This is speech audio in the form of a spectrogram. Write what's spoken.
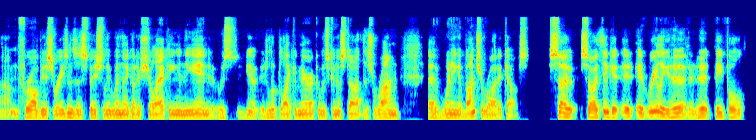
um, for obvious reasons, especially when they got a shellacking in the end. It was, you know, it looked like America was going to start this run of winning a bunch of Ryder Cups. So, so I think it, it, it really hurt. It hurt people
